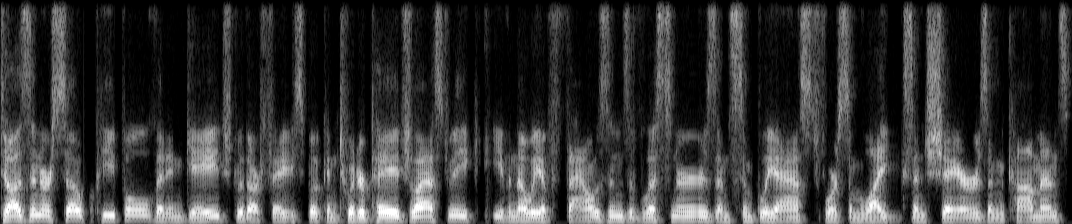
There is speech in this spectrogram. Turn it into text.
dozen or so people that engaged with our Facebook and Twitter page last week, even though we have thousands of listeners and simply asked for some likes and shares and comments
